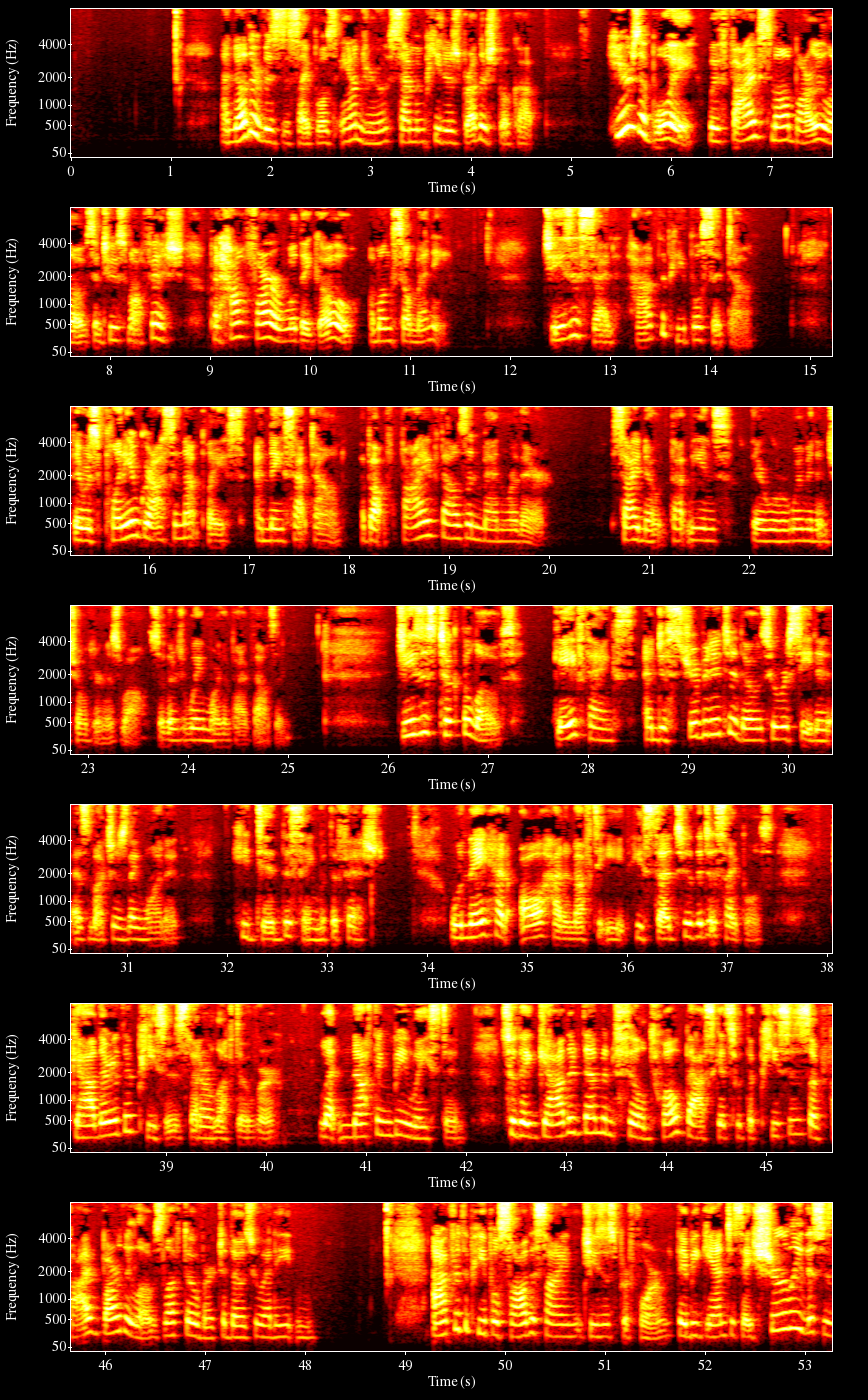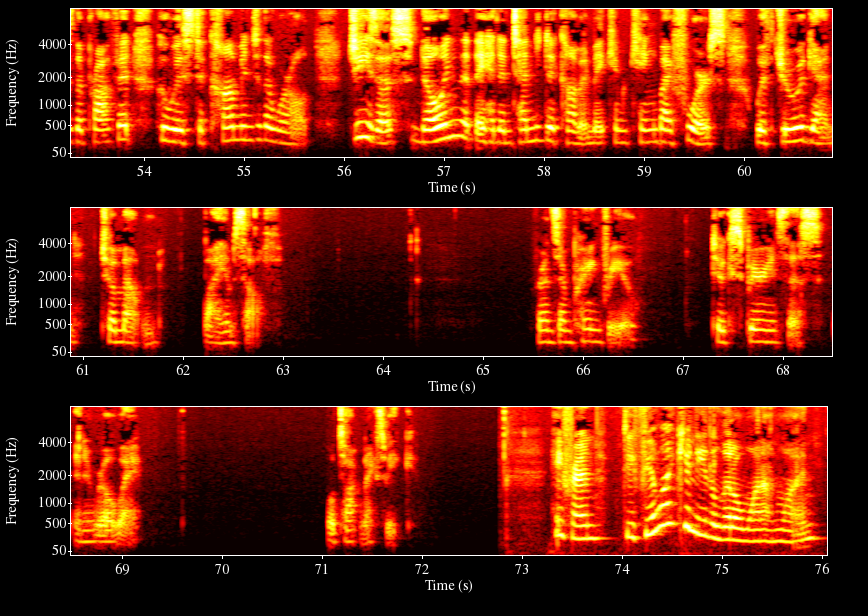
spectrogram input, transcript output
Another of his disciples, Andrew, Simon Peter's brother, spoke up. Here's a boy with five small barley loaves and two small fish, but how far will they go among so many? Jesus said, Have the people sit down. There was plenty of grass in that place, and they sat down. About 5,000 men were there. Side note, that means there were women and children as well, so there's way more than 5,000. Jesus took the loaves, gave thanks, and distributed to those who were seated as much as they wanted. He did the same with the fish. When they had all had enough to eat, he said to the disciples, Gather the pieces that are left over. Let nothing be wasted. So they gathered them and filled twelve baskets with the pieces of five barley loaves left over to those who had eaten. After the people saw the sign Jesus performed, they began to say, Surely this is the prophet who is to come into the world. Jesus, knowing that they had intended to come and make him king by force, withdrew again to a mountain by himself. Friends, I'm praying for you to experience this in a real way. We'll talk next week. Hey, friend, do you feel like you need a little one on one?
